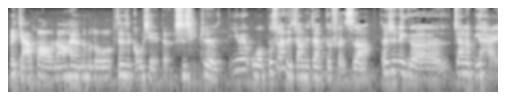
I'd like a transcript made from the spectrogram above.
被家暴，然后还有那么多真是狗血的事情。是因为我不算是 Johnny Depp 的粉丝啊，但是那个《加勒比海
